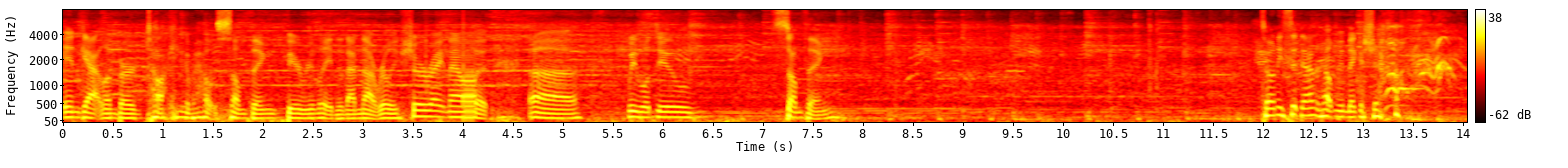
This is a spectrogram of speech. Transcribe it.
in Gatlinburg talking about something beer related. I'm not really sure right now, but uh, we will do something. Tony, sit down and help me make a show. I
